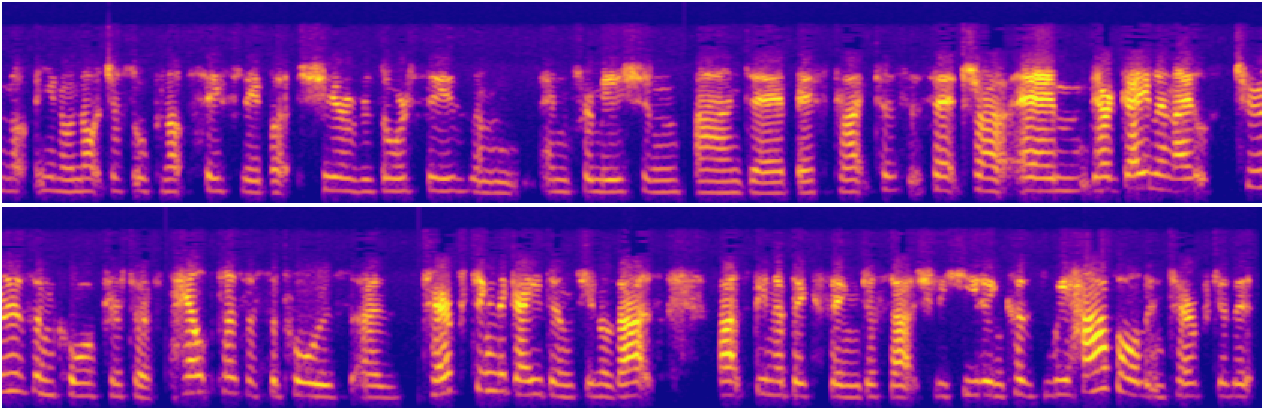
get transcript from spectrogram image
not, you know, not just open up safely, but share resources and information and uh, best practice, etc. Um, the Argyll Isles Tourism Cooperative helped us, I suppose, as interpreting the guidance. You know, that's that's been a big thing, just actually hearing, because we have all interpreted it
